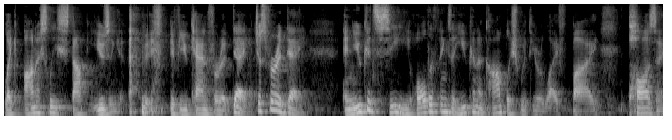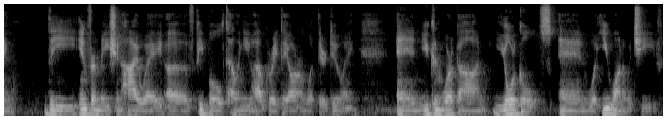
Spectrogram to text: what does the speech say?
Like, honestly, stop using it if, if you can for a day, just for a day. And you can see all the things that you can accomplish with your life by pausing the information highway of people telling you how great they are and what they're doing and you can work on your goals and what you want to achieve.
